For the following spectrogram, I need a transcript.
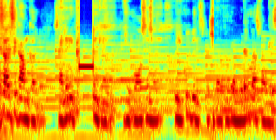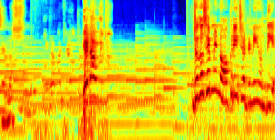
साल से काम कर रहा हूँ सैलरी की जो बॉस है मैं बिल्कुल भी रिस्पेक्ट करता हूँ मिडिल क्लास फैमिली से है ना गेट आउट ਜਦੋਂ ਅਸੀਂ ਆਪਣੀ ਨੌਕਰੀ ਛੱਡਣੀ ਹੁੰਦੀ ਹੈ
